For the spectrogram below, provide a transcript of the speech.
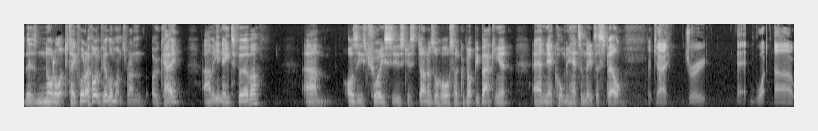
there's not a lot to take forward. I thought Villamont's run okay. Um, it needs further. Um, Aussie's choice is just done as a horse. I could not be backing it. And yeah, Call Me Handsome needs a spell. Okay, Drew, uh, what are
